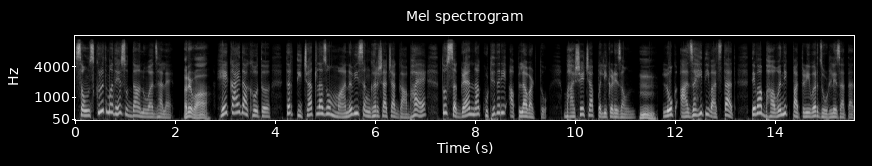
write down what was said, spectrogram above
संस्कृतमध्ये सुद्धा अनुवाद झालाय. अरे वा! हे काय दाखवतं? तर तिच्यातला जो मानवी संघर्षाचा गाभा आहे तो सगळ्यांना कुठेतरी आपला वाटतो भाषेच्या पलीकडे जाऊन. लोक आजही ती वाचतात तेव्हा भावनिक पातळीवर जोडले जातात.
